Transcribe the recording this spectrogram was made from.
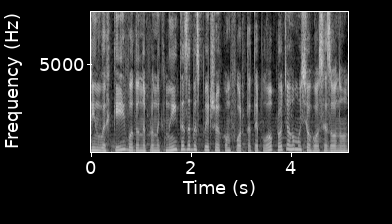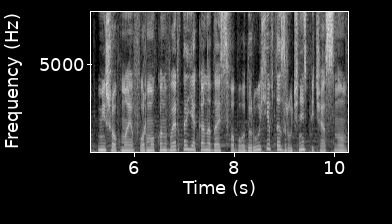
Він легкий, водонепроникний та забезпечує комфорт та тепло протягом усього сезону. Мішок має форму конверта, яка надасть свободу рухів та зручність під час сну.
